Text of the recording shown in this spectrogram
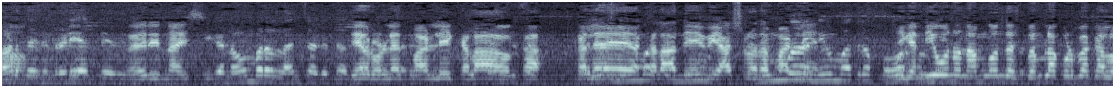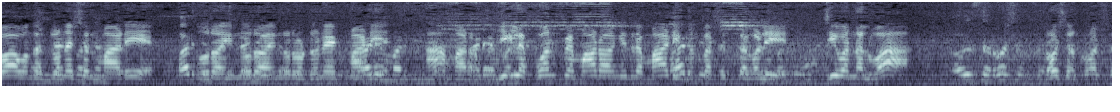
ಮಾಡ್ತಾ ಇದ್ದೀನಿ ರೆಡಿ ಆಗ್ತಾ ಇದ್ದೀನಿ. ವೆರಿ ನೈಸ್ ಈಗ ನವೆಂಬರ್ ಅಲ್ಲಿ ಲಾಂಚ್ ಆಗುತ್ತೆ ಅದು. ದೇವ್ರು ಒಳ್ಳೇದ್ ಮಾಡ್ಲಿ ಕಲಾ ಕ- ಕಲೆ ಕಲಾದೇವಿ ಆಶೀರ್ವಾದ ಮಾಡಿ ಮಾಡ್ಲಿ. ಈಗ. ನೀವು ನಮ್ಗೊಂದಷ್ಟು ಬೆಂಬಲ ಕೊಡ್ಬೇಕಲ್ವಾ? ಒಂದಷ್ಟು ಡೊನೇಷನ್ ಮಾಡಿ. ನೂರ ಇನ್ನೂರ. ಐನೂರು ಡೊನೇಟ್ ಮಾಡಿ. ಹಾ ಮಾಡಿ ಈಗಲೇ ಫೋನ್ ಪೇ ಮಾಡೋ ಹಂಗಿದ್ರೆ ಮಾಡಿ ಮೆಂಬರ್ಶಿಪ್ ತಗೊಳ್ಳಿ. ಜೀವನ್ ಅಲ್ವಾ ಹೌದು sir Roshan Roshan Roshan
